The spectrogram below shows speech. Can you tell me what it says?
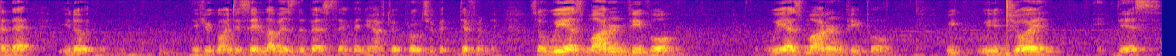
and that you know if you're going to say love is the best thing, then you have to approach it a bit differently. So we as modern people, we as modern people, we, we enjoy this,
